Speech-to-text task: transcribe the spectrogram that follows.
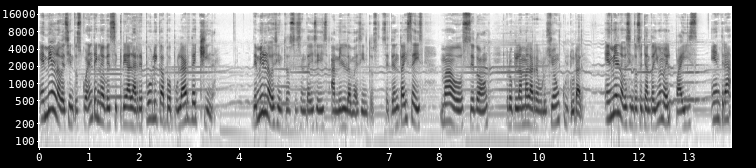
En 1949 se crea la República Popular de China. De 1966 a 1976, Mao Zedong proclama la Revolución Cultural. En 1971 el país entra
